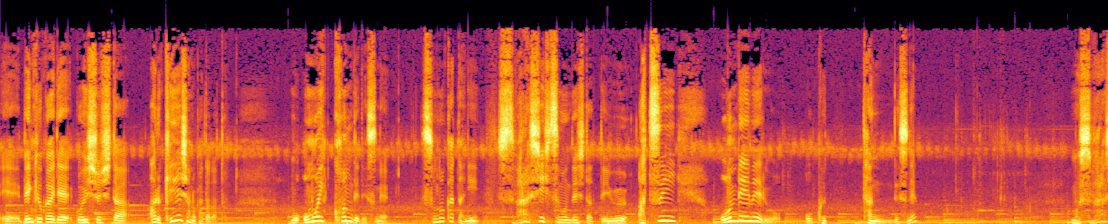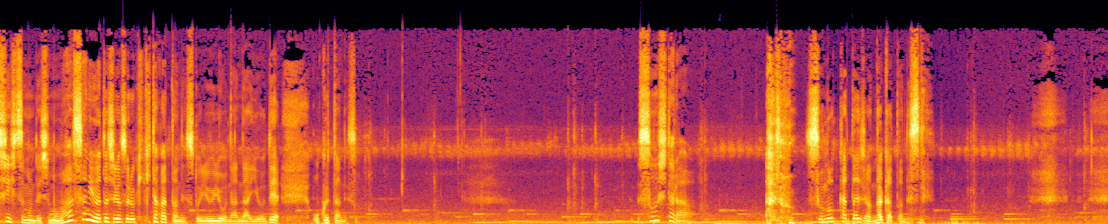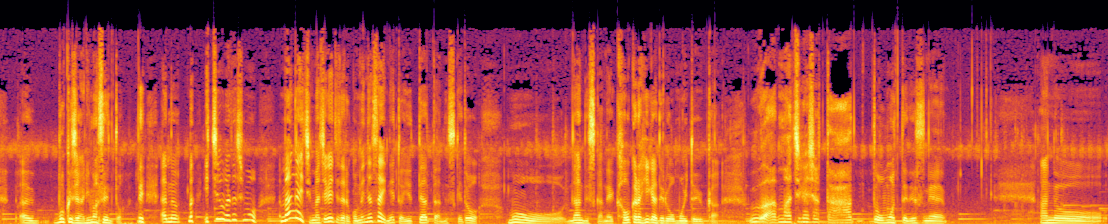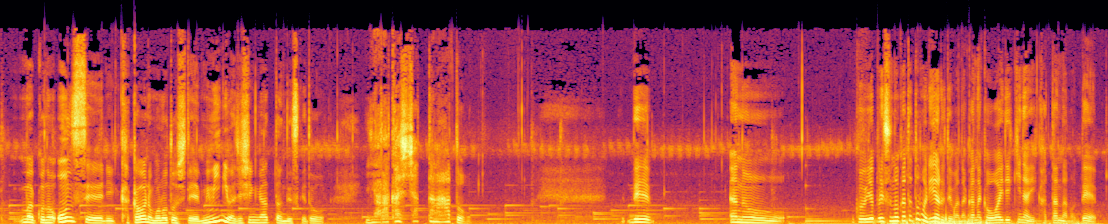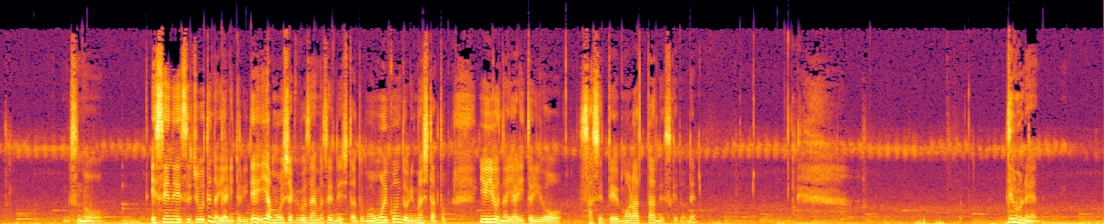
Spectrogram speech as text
えー、勉強会でご一緒したある経営者の方だともう思い込んでですねその方に素晴らしい質問でしたっていう熱い御礼メールを送ったんですね。もう素晴らしい質問でしたもうまさに私がそれを聞きたかったんですというような内容で送ったんです。そうしたらあのその方じゃなかったんですね。あ僕じゃありませんと。であの、ま、一応私も万が一間違えてたらごめんなさいねとは言ってあったんですけどもう何ですかね顔から火が出る思いというかうわ間違えちゃったと思ってですね。あのまあこの音声に関わるものとして耳には自信があったんですけどやらかしちゃったなと。であのこうやっぱりその方ともリアルではなかなかお会いできない方なのでその SNS 上でのやり取りで「いや申し訳ございませんでした」とも思い込んでおりましたというようなやり取りをさせてもらったんですけどねでもね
